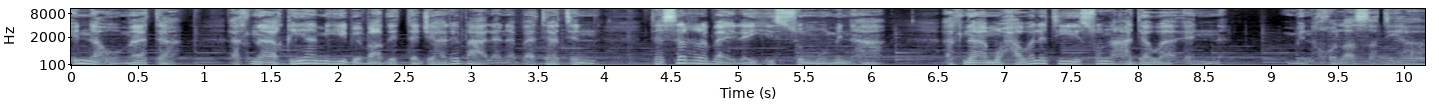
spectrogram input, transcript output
إنه مات أثناء قيامه ببعض التجارب على نباتات تسرب إليه السم منها أثناء محاولته صنع دواء من خلاصتها.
